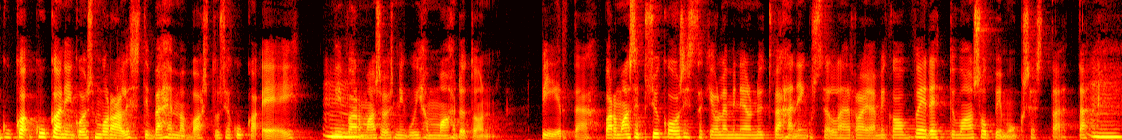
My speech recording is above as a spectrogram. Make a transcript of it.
kuka, kuka niin kuin olisi moraalisesti vähemmän vastuus ja kuka ei, niin mm. niin varmaan se olisi niin kuin ihan mahdoton piirtää. Varmaan se psykoosissakin oleminen on nyt vähän niin kuin sellainen raja, mikä on vedetty vaan sopimuksesta, että mm.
